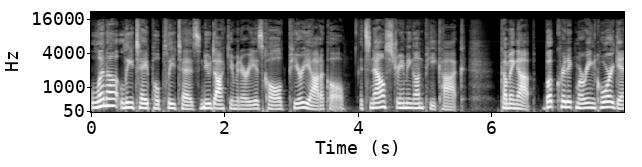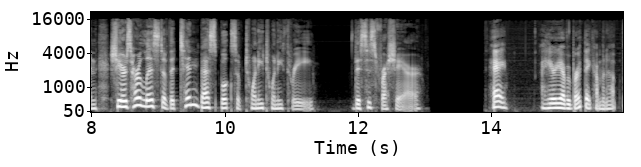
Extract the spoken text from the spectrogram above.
Lina Lyte Plioplyte's new documentary is called Periodical. It's now streaming on Peacock. Coming up, book critic Maureen Corrigan shares her list of the 10 best books of 2023. This is Fresh Air. Hey, I hear you have a birthday coming up.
